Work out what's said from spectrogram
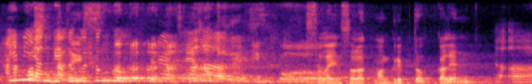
anak Ini yang ditunggu-tunggu. Ini yang saya suka guys. Info. Selain sholat maghrib tuh kalian Heeh.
